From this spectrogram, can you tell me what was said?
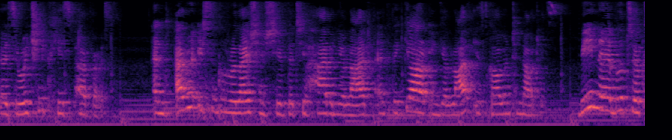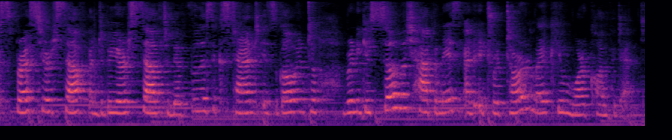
that's reaching his purpose. And every single relationship that you have in your life and the girl in your life is going to notice. Being able to express yourself and be yourself to the fullest extent is going to bring you so much happiness and it return make you more confident.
